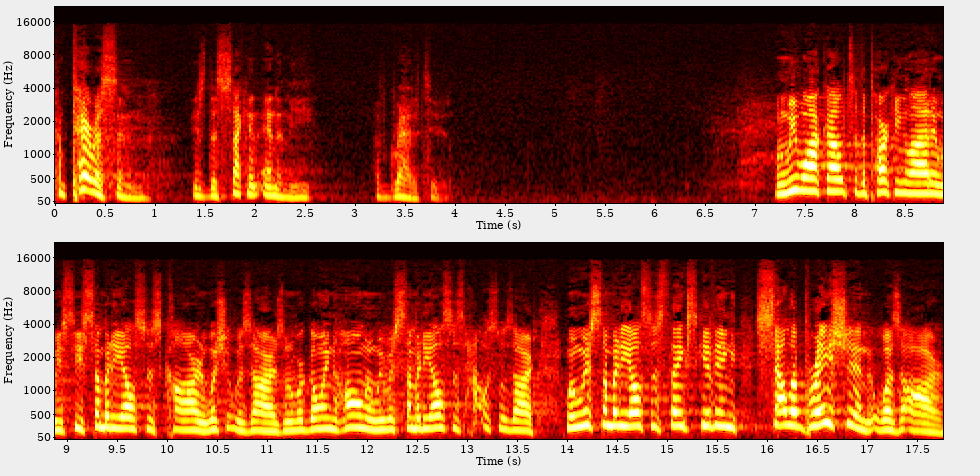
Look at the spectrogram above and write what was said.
Comparison is the second enemy of gratitude. When we walk out to the parking lot and we see somebody else's car and wish it was ours, when we're going home and we wish somebody else's house was ours, when we wish somebody else's Thanksgiving celebration was ours,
